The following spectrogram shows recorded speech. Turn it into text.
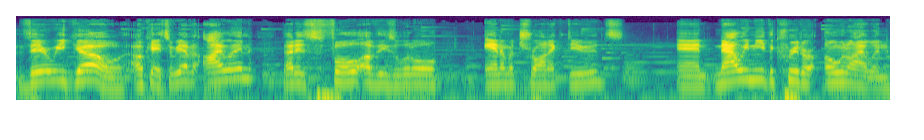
there we go. Okay, so we have an island that is full of these little animatronic dudes. And now we need to create our own island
